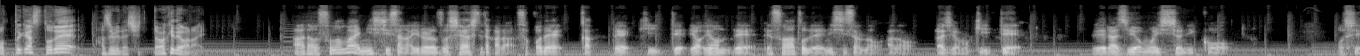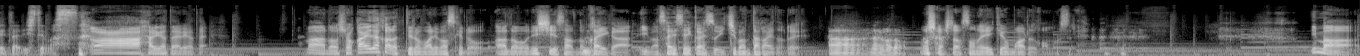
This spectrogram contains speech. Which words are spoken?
ポッドキャストで初めて知ったわけではない。あ、でもその前にニッシーさんがいろいろとシェアしてたから、そこで買って聞いて、よ読んで、で、その後でニッシーさんのあの、ラジオも聞いて、で、ラジオも一緒にこう、教えたりしてます。ああ、ありがたいありがたい。まあ、あの、初回だからっていうのもありますけど、あの、ニッシーさんの回が今再生回数一番高いので、ああ、なるほど。もしかしたらその影響もあるかもしれない。今、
